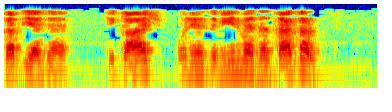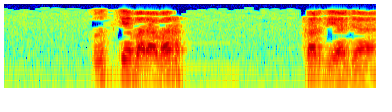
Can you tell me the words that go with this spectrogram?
کر دیا جائے۔ کہ کاش انہیں زمین میں دنسا کر اس کے برابر کر دیا جائے۔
